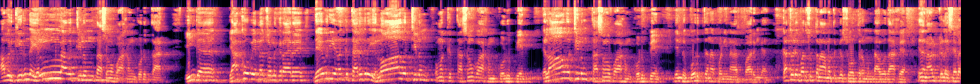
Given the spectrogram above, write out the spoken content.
அவருக்கு இருந்த எல்லாவற்றிலும் தசமபாகம் கொடுத்தார். இங்க யாக்கோபு என்ன சொல்லுகிறாரு? தேவரி எனக்கு தருகிற எல்லாவற்றிலும் உமக்கு தசமபாகம் கொடுப்பேன். எல்லாவற்றிலும் தசமபாகம் கொடுப்பேன் என்று பொருத்தன பண்ணினார் பாருங்க. கத்துடைய பரிசுத்த நாமத்துக்கு சோத்திரம் உண்டாவதாக. இந்த நாட்களில் சில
